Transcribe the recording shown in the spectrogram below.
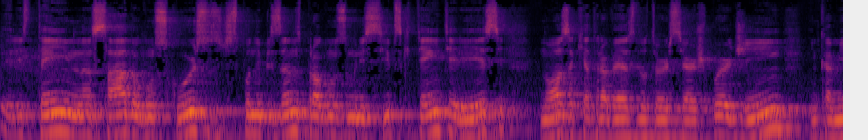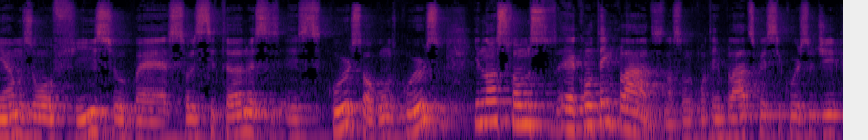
ele tem lançado alguns cursos, disponibilizando para alguns municípios que têm interesse nós aqui, através do Dr. Sérgio Bordim, encaminhamos um ofício é, solicitando esse, esse, curso, alguns cursos, e nós fomos é, contemplados. Nós fomos contemplados com esse curso de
